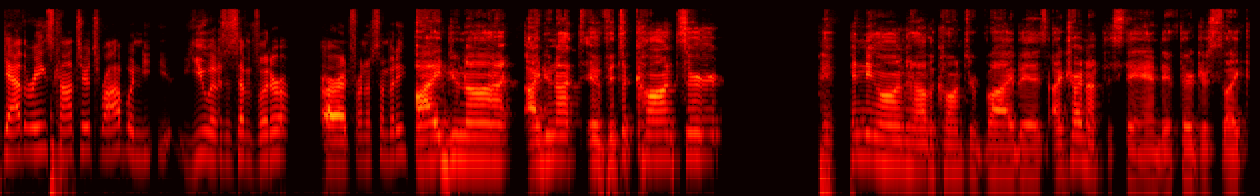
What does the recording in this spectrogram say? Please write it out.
gatherings, concerts, Rob, when you, you as a seven footer are in front of somebody? I do not. I do not. If it's a concert, depending on how the concert vibe is, I try not to stand. If they're just like,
